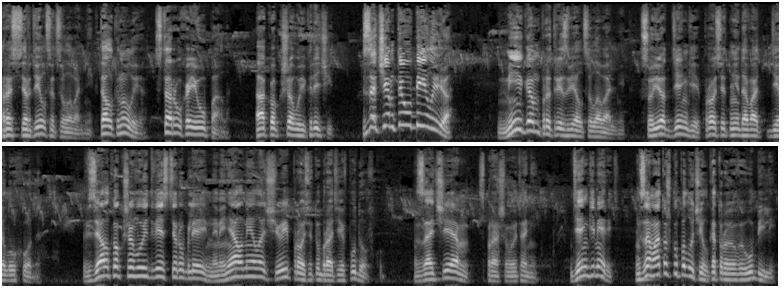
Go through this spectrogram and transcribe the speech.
Рассердился целовальник, толкнул ее, старуха и упала. А Кокшавуй кричит. «Зачем ты убил ее?» Мигом протрезвел целовальник. Сует деньги, просит не давать делу хода. Взял Кокшевую 200 рублей, наменял мелочью и просит у братьев пудовку. «Зачем?» – спрашивают они. «Деньги мерить. За матушку получил, которую вы убили».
